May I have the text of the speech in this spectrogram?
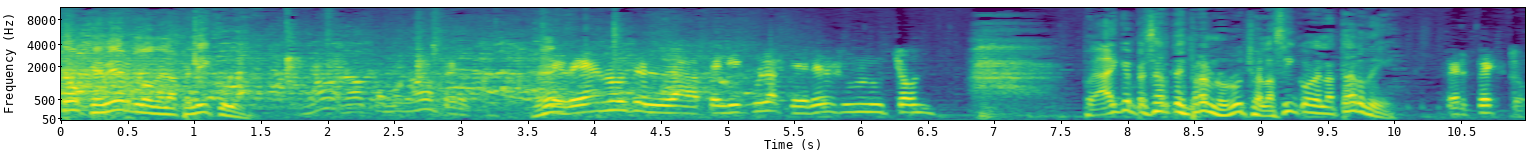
tengo que ver lo de la película. No, no, cómo no, pero ¿Eh? que vean los de la película que eres un luchón. Pues hay que empezar temprano, Rucho, a las 5 de la tarde. Perfecto.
